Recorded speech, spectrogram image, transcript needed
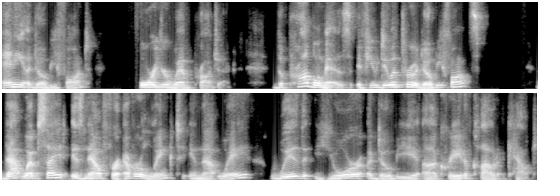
any Adobe font for your web project. The problem is if you do it through Adobe fonts, that website is now forever linked in that way with your Adobe uh, Creative Cloud account.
